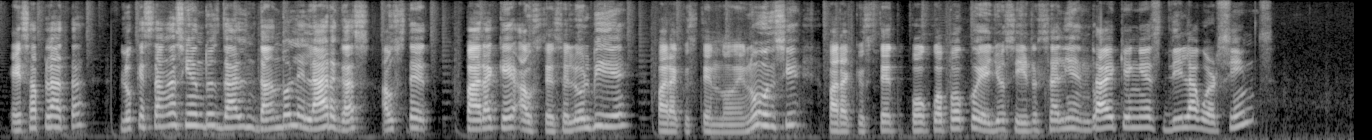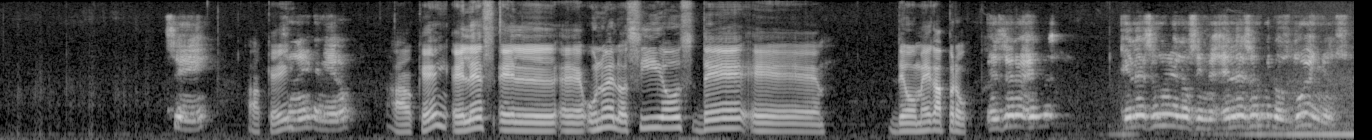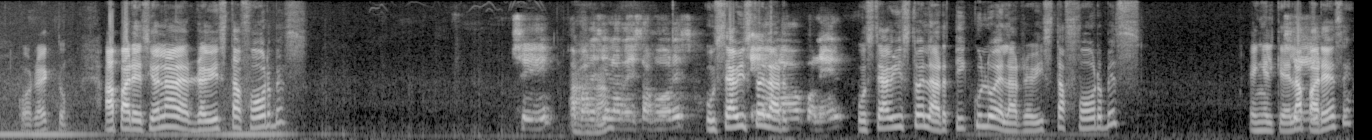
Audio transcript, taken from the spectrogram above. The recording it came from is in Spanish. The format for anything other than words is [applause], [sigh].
Esa plata, lo que están haciendo es dándole largas a usted para que a usted se le olvide, para que usted no denuncie, para que usted poco a poco ellos ir saliendo. ¿Sabe quién es Delaware Sims? Sí. Ok. Es un ingeniero. Ah, ok. Él es el, eh, uno de los CEOs de, eh, de Omega Pro. Él, es uno de los, él es uno de los dueños. Correcto. Apareció en la revista Forbes. Sí, aparece en la revista Forbes. ¿Usted ha visto el ¿Usted ha visto el artículo de la revista Forbes en el que él aparece?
